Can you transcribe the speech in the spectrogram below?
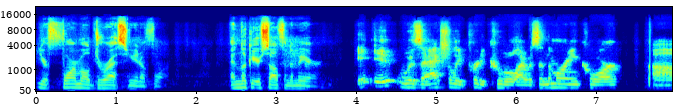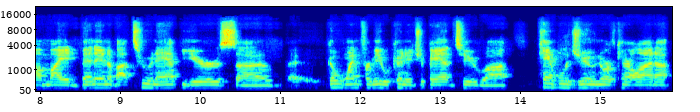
your formal dress uniform and look at yourself in the mirror? It, it was actually pretty cool. I was in the Marine Corps. Um, I had been in about two and a half years. Uh, go went from Iwakuni, Japan to uh, Camp Lejeune, North Carolina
